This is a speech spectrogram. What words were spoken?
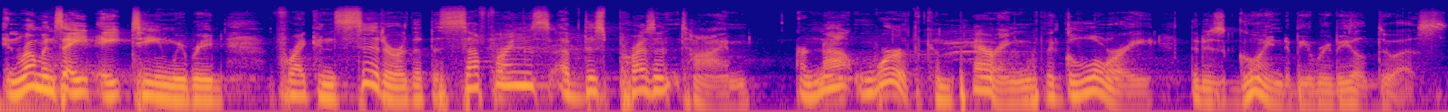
In Romans 8 18, we read, For I consider that the sufferings of this present time are not worth comparing with the glory that is going to be revealed to us.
